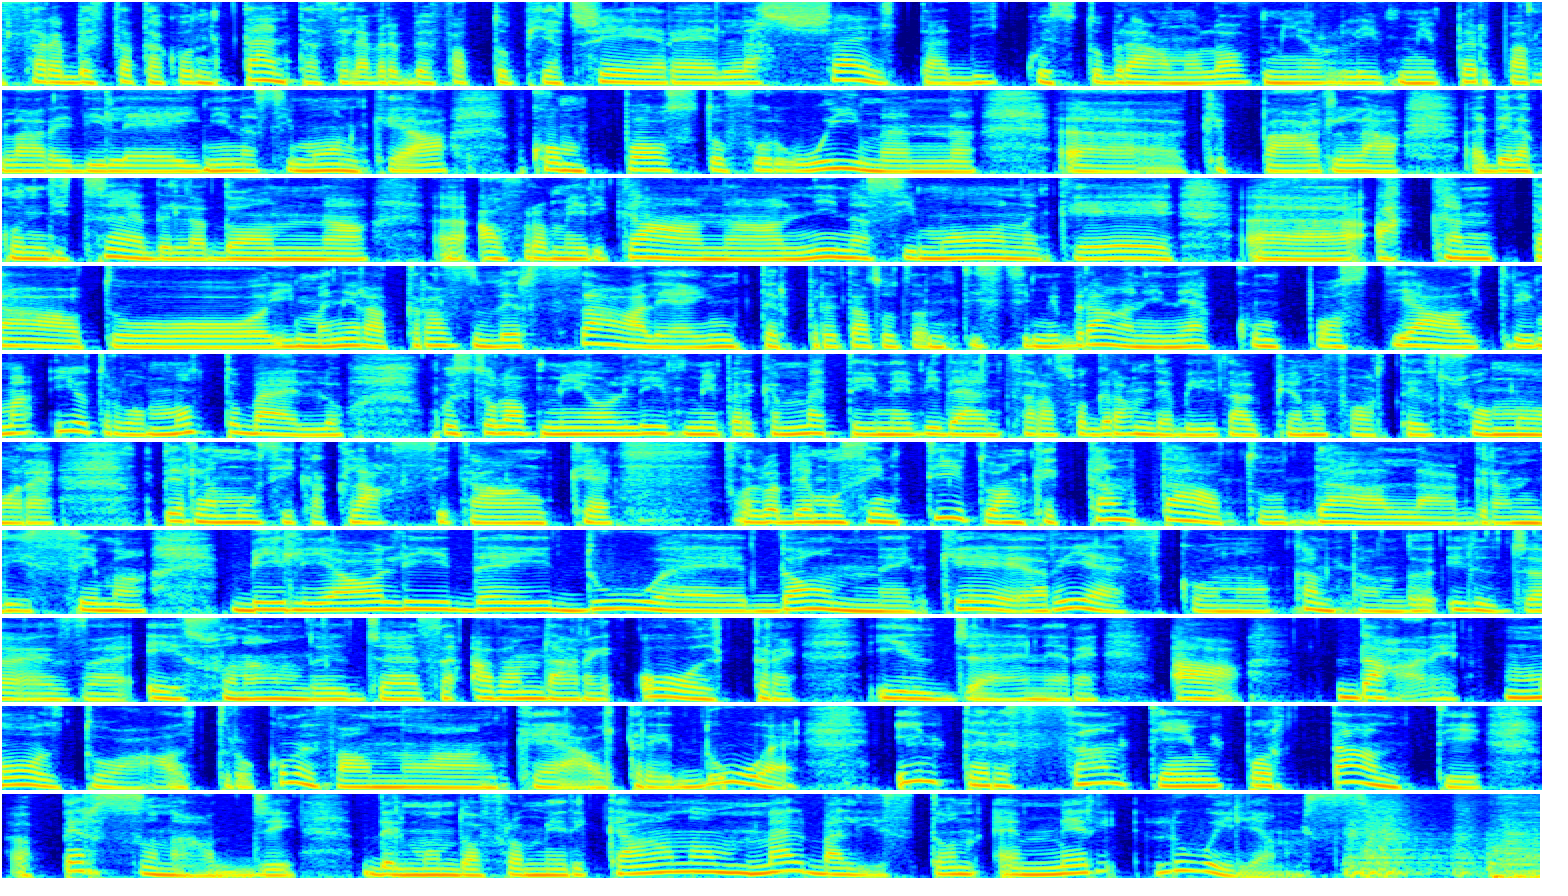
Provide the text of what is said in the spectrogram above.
sarebbe stata contenta, se le avrebbe fatto piacere la scelta di questo brano Love Me or Leave Me per parlare di lei. Nina Simone che ha composto For Women, eh, che parla eh, della condizione della donna eh, afroamericana. Nina Simone che eh, ha cantato in maniera trasversale, ha interpretato tantissimi brani, ne ha composti altri, ma io trovo molto bello questo Love Me or Leave Me perché mette in evidenza la sua grande abilità al pianoforte, il suo amore per la musica classica anche. Lo abbiamo sentito anche cantato dalla grandissima Billie Holiday, due donne che riescono cantando il jazz e suonando il jazz ad andare oltre il genere, a dare molto altro, come fanno anche altre due interessanti e importanti eh, personaggi del mondo afroamericano, Melba Liston e Mary Lou Williams.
